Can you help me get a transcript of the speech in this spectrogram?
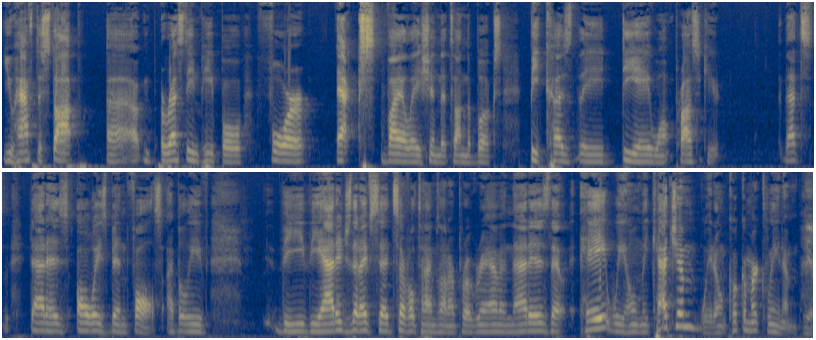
you have to stop uh, arresting people for X violation that's on the books because the DA won't prosecute that's that has always been false. I believe the the adage that I've said several times on our program, and that is that hey, we only catch them, we don't cook them or clean them. Yeah.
